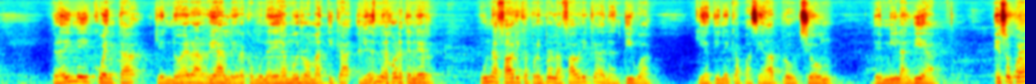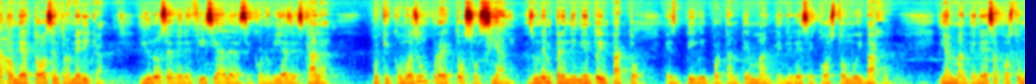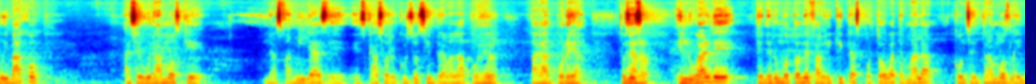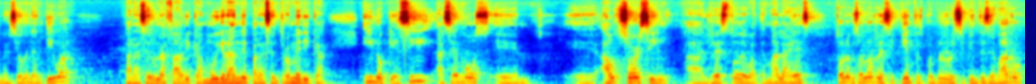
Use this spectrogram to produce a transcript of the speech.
Pero ahí me di cuenta que no era real, era como una idea muy romántica y es mejor tener una fábrica, por ejemplo la fábrica en Antigua, que ya tiene capacidad de producción de mil al día. Eso puede atender todo Centroamérica y uno se beneficia de las economías de escala, porque como es un proyecto social, es un emprendimiento de impacto, es bien importante mantener ese costo muy bajo. Y al mantener ese costo muy bajo, aseguramos que las familias de escasos recursos siempre van a poder pagar por ella. Entonces, en lugar de tener un montón de fabriquitas por todo Guatemala, concentramos la inversión en Antigua para hacer una fábrica muy grande para Centroamérica y lo que sí hacemos eh, eh, outsourcing al resto de Guatemala es todo lo que son los recipientes, por ejemplo los recipientes de barro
